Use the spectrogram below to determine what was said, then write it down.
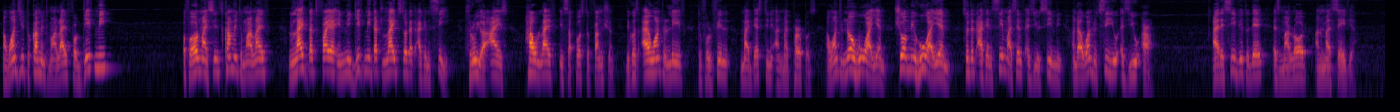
I want you to come into my life. Forgive me of all my sins. Come into my life. Light that fire in me. Give me that light so that I can see through your eyes how life is supposed to function. Because I want to live to fulfill my destiny and my purpose. I want to know who I am. Show me who I am so that I can see myself as you see me, and I want to see you as you are. I receive you today as my Lord and my Savior.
